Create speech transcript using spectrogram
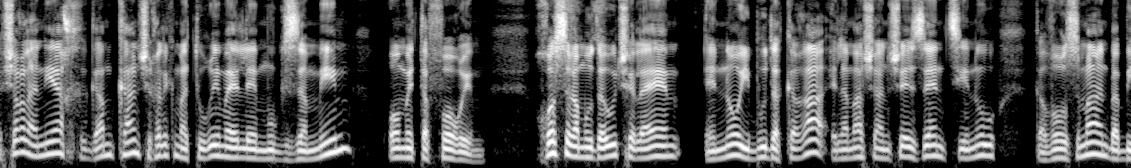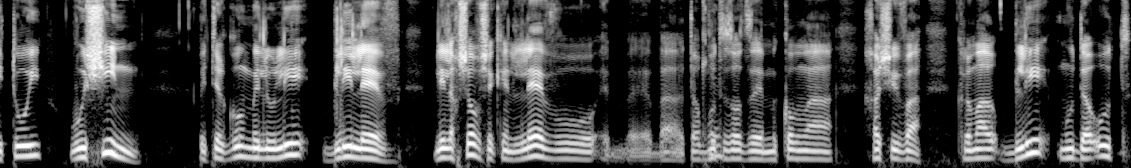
אפשר להניח גם כאן שחלק מהטורים האלה מוגזמים או מטאפוריים. חוסר המודעות שלהם אינו עיבוד הכרה, אלא מה שאנשי זן ציינו כעבור זמן בביטוי וושין, בתרגום מילולי בלי לב. בלי לחשוב שכן לב הוא, בתרבות כן. הזאת זה מקום החשיבה. כלומר, בלי מודעות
